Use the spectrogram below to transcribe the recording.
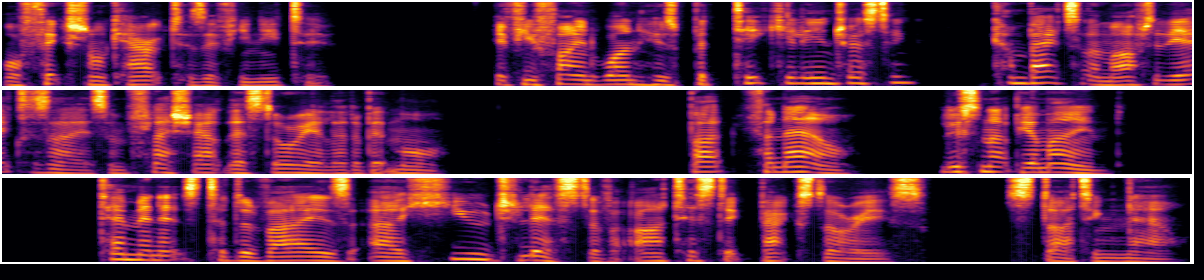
or fictional characters if you need to. If you find one who's particularly interesting, come back to them after the exercise and flesh out their story a little bit more. But for now, loosen up your mind. 10 minutes to devise a huge list of artistic backstories starting now.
